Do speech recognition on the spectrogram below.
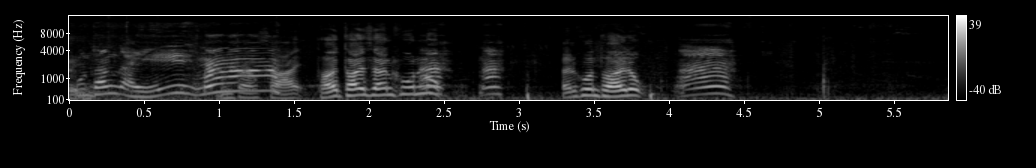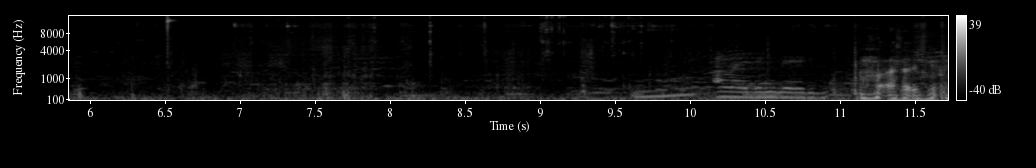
ยคุณทั้งไหนมาหมุนมาทางมาซ้ายถอยถอยแสนคูณลูกมาแสนคูณถอยลูกมาอืมอะไรแดง อะไรเนี่ยๆ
